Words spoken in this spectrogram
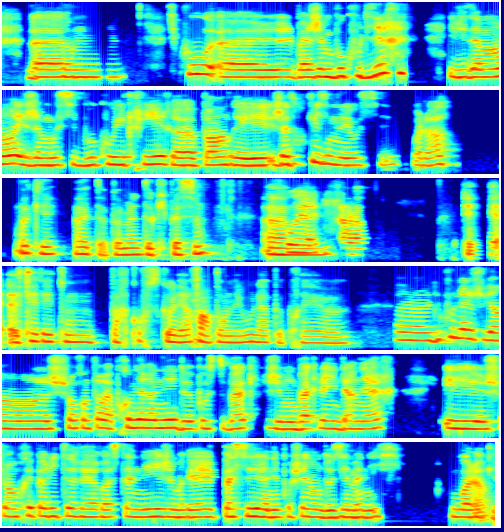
du coup, bah, j'aime beaucoup lire, évidemment, et j'aime aussi beaucoup écrire, peindre, et j'adore cuisiner aussi. Voilà. Ok, ouais, tu as pas mal d'occupations. ouais. Et quel est ton parcours scolaire? Enfin, t'en es où là à peu près euh? Euh, Du coup, là, je, viens, je suis en train de faire ma première année de post-bac. J'ai mon bac l'année dernière. Et je suis en prépa littéraire cette année. J'aimerais passer l'année prochaine en deuxième année. Voilà. Ok.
